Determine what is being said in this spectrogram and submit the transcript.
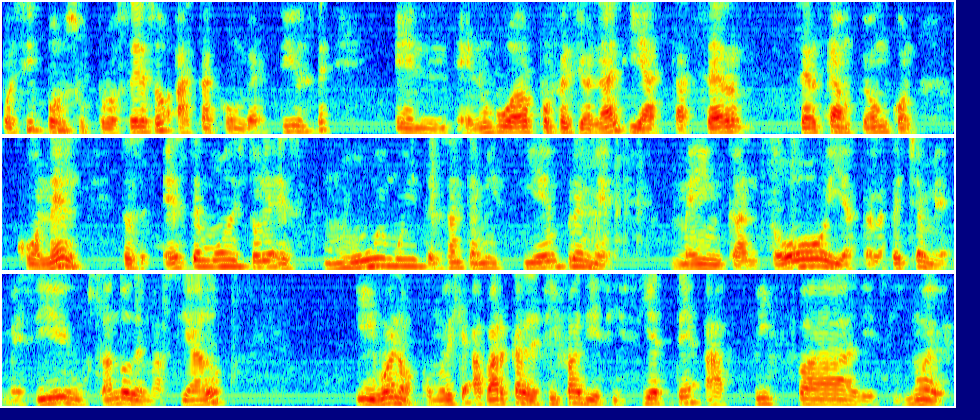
pues sí, por su proceso hasta convertirse en, un jugador profesional y hasta ser, ser campeón con, con él. Entonces, este modo de historia es muy, muy interesante. A mí siempre me, me encantó y hasta la fecha me, me sigue gustando demasiado. Y bueno, como dije, abarca de FIFA 17 a FIFA 19.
